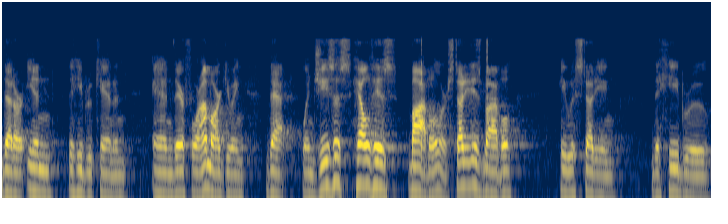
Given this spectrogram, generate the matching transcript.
that are in the Hebrew canon, and therefore I'm arguing that when Jesus held his Bible or studied his Bible, he was studying the Hebrew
